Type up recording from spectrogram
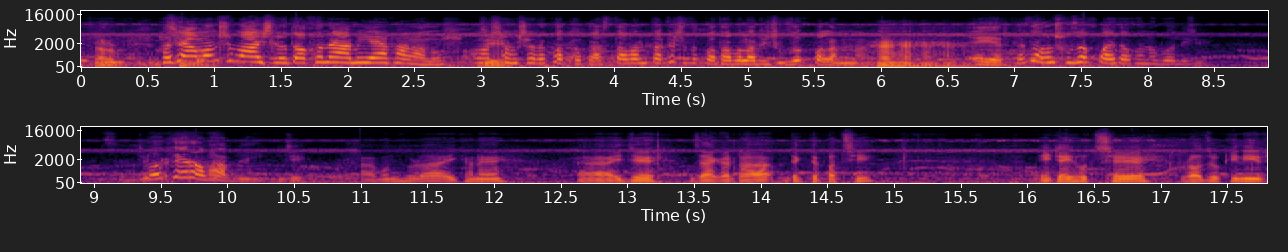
আপনার হয়তো এমন সময় আসলো তখন আমি একা মানুষ। আমার সংসারে কত কাজ তখন তাকে সাথে কথা বলারই সুযোগ পেলাম না। হ্যাঁ হ্যাঁ হ্যাঁ হ্যাঁ হ্যাঁ, এই আর কি যখন সুযোগ পাই তখন বলি। লোকের অভাব নেই। জি। বন্ধুরা, এখানে এই যে জায়গাটা দেখতে পাচ্ছি, এটাই হচ্ছে রজকিনীর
